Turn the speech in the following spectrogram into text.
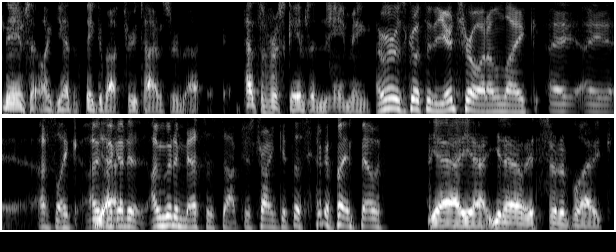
names that like you have to think about three times. Through. That's the first games of naming. I remember going through the intro and I'm like, I I, I was like, I, yeah. I, gotta, I'm gonna mess this up. Just try and get this out of my mouth. yeah, yeah. You know, it's sort of like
